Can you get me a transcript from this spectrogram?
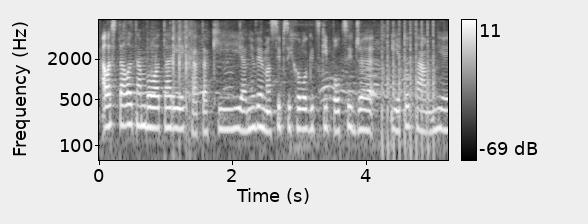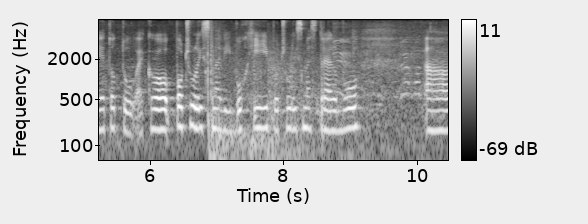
Ale stále tam bola tá rieka, taký, ja neviem, asi psychologický pocit, že je to tam, nie je to tu. Ako počuli sme výbuchy, počuli sme strelbu a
